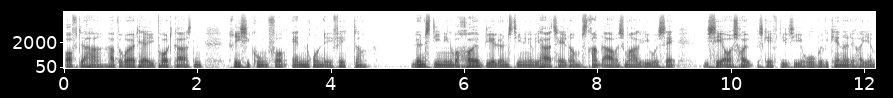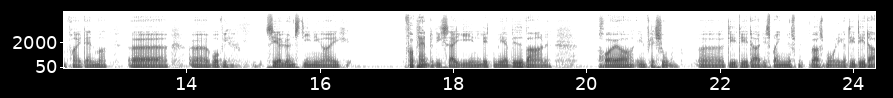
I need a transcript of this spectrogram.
ofte har, har berørt her i podcasten, risikoen for anden runde effekter. Lønstigninger, hvor høje bliver lønstigninger? Vi har talt om stramt arbejdsmarked i USA vi ser også høj beskæftigelse i Europa. Vi kender det herhjemme fra i Danmark, øh, øh, hvor vi ser lønstigninger, ikke? Forplanter de sig i en lidt mere vedvarende, højere inflation. Øh, det er det, der er det springende spørgsmål, ikke? og det er det, der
